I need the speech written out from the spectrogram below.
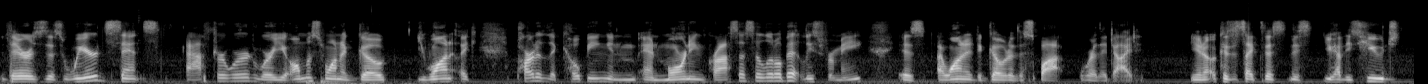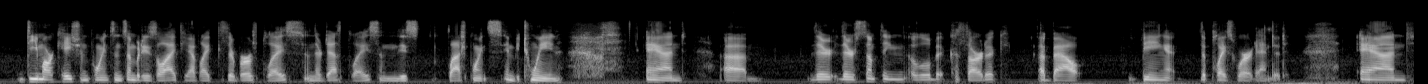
there's this weird sense afterward where you almost want to go. You want like part of the coping and, and mourning process a little bit, at least for me, is I wanted to go to the spot where they died, you know, because it's like this this you have these huge demarcation points in somebody's life. You have like their birthplace and their death place, and these flashpoints in between. And um, there, there's something a little bit cathartic about being at the place where it ended. And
